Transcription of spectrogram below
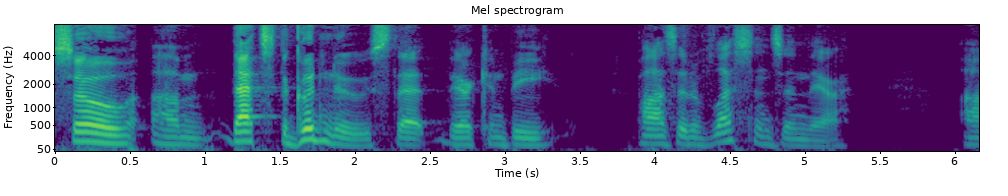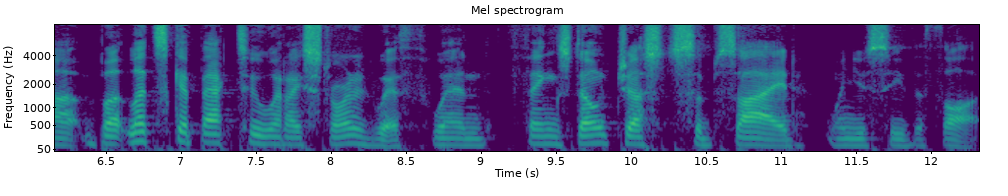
So um, that's the good news that there can be positive lessons in there. Uh, but let's get back to what I started with when things don't just subside when you see the thought.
